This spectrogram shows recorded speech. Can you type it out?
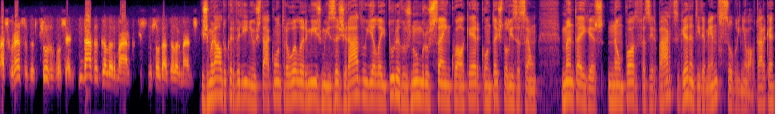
à segurança das pessoas do Conselho. Nada de alarmar, porque isto não são dados alarmantes. Esmeraldo Carvalhinho está contra o alarmismo exagerado e a leitura dos números sem qualquer contextualização. Manteigas não pode fazer parte, garantidamente, sublinha o autarca,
